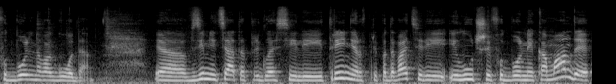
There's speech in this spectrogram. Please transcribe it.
футбольного года. Э, в Зимний театр пригласили и тренеров, преподавателей, и лучшие футбольные команды.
